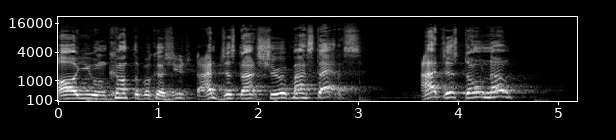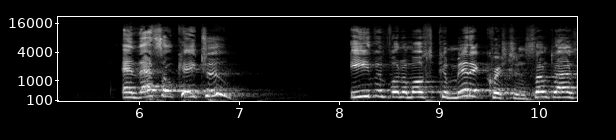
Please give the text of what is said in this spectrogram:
Are you uncomfortable because you, I'm just not sure of my status? I just don't know. And that's okay too. Even for the most committed Christians, sometimes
